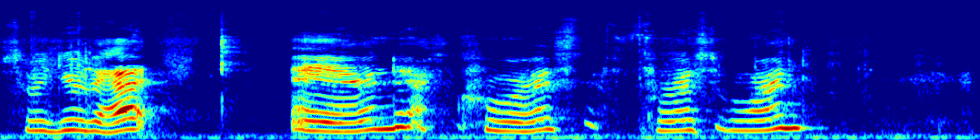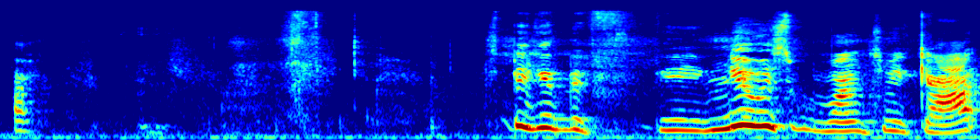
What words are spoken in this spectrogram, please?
So we do that. And of course, first one. Uh, speaking of the, the newest ones we got,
